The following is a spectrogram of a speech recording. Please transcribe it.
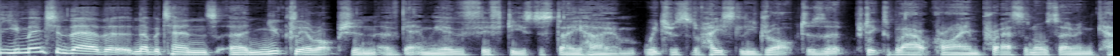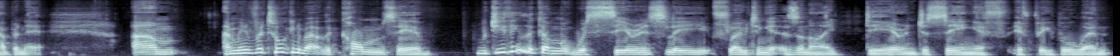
you mentioned there that number 10's uh, nuclear option of getting the over 50s to stay stay home, which was sort of hastily dropped as a predictable outcry in press and also in cabinet. Um, I mean, if we're talking about the comms here, do you think the government was seriously floating it as an idea and just seeing if if people went,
